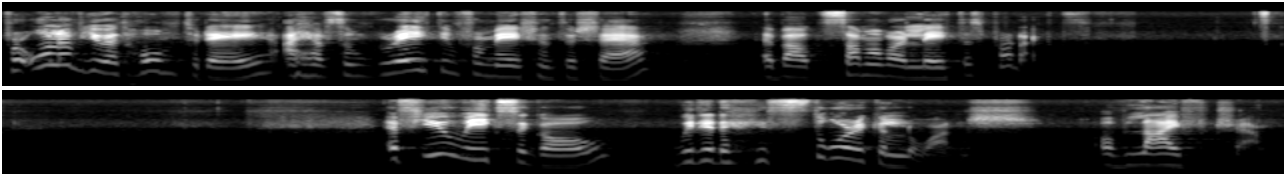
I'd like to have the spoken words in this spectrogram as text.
For all of you at home today, I have some great information to share about some of our latest products. A few weeks ago, we did a historical launch of LifeTrend.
